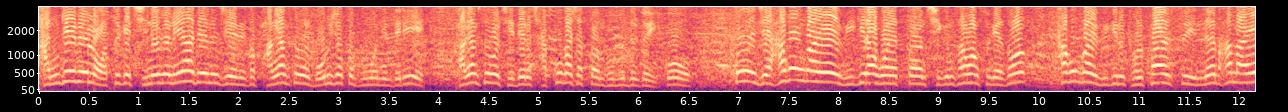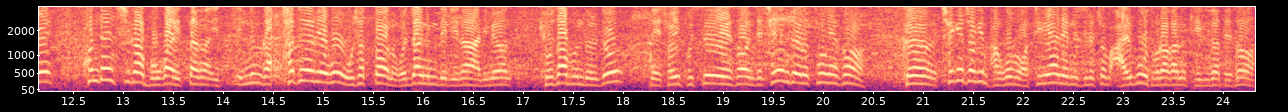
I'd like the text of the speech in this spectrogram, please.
단계별로 어떻게 진행을 해야 되는지에 대해서 방향성을 모르셨던 부모님들이 방향성을 제대로 잡고 가셨던 부분들도 있고 또는 이제 학원가의 위기라고 했던 지금 상황 속에서 학원가의 위기를 돌파할 수 있는 하나의 콘텐츠가 뭐가 있다, 있- 있는가 찾으려고 오셨던 원장님들이나 아니면 교사분들도 네, 저희 부스에서 이제 체험전을 통해서 그 체계적인 방법을 어떻게 해야 되는지를 좀 알고 돌아가는 계기가 돼서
